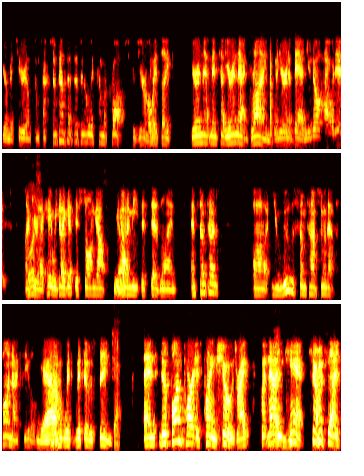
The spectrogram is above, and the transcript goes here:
your material, sometimes sometimes that doesn't always come across because you're always like you're in that mental, you're in that grind when you're in a band. You know how it is. Like you're like, hey, we got to get this song out. We Yep. got to meet this deadline, and sometimes. Uh, you lose sometimes some of that fun. I feel Yeah. with with those things. Yeah. And the fun part is playing shows, right? But now Right. you can't. So it's like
